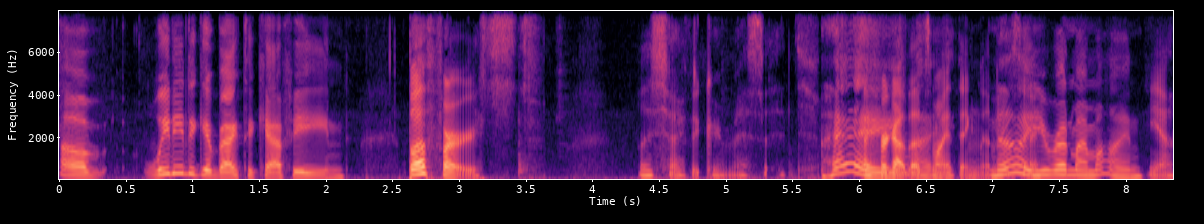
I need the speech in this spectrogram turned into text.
Um, we need to get back to caffeine. but first, let's check the group message. Hey, I forgot that's yeah. my thing. Then No, you read my mind. Yeah.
